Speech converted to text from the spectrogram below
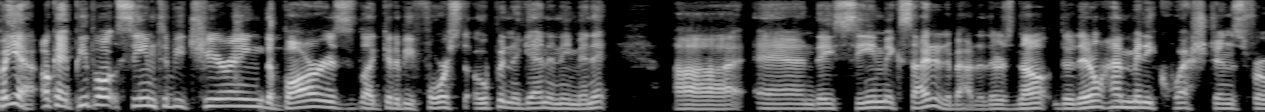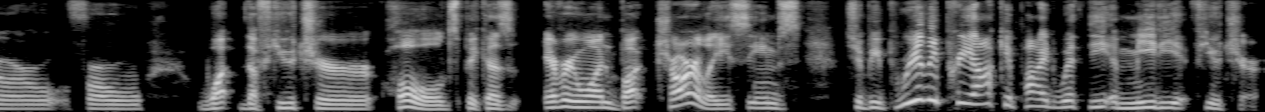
but yeah, okay. People seem to be cheering. The bar is like going to be forced to open again any minute, uh, and they seem excited about it. There's no, they don't have many questions for for what the future holds because everyone but Charlie seems to be really preoccupied with the immediate future,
